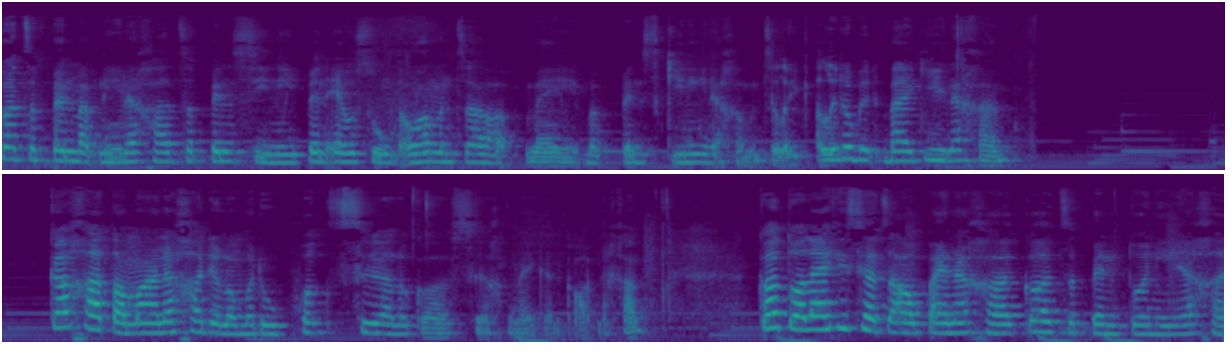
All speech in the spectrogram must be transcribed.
ก็จะเป็นแบบนี้นะคะ จะเป็นสีนี้เป็นเอลสูง แต่ว่ามันจะไม่แบบเป็นสกินนี่นะคะ มันจะ like a little bit baggy นะคะ ก็ค่ะต่อมานะคะ เดี๋ยวเรามาดูพวกเสื้อแล้วก็เสื้อข้างในกันก่อนนะคะ ก็ตัวแรกที่เซียจะเอาไปนะคะ ก็จะเป็นตัวนี้นะคะ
